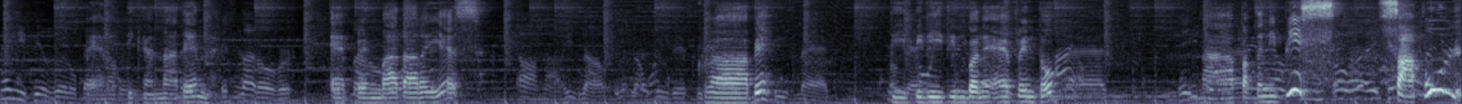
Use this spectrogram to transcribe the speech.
Maybe he feels a little bad. pero tignan natin It's not over. It's Efren. Bata Reyes Oh no, he's No, he's not do this. because Grabe. He's mad. pipilitin ba ni Efren to napakanipis sa pool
